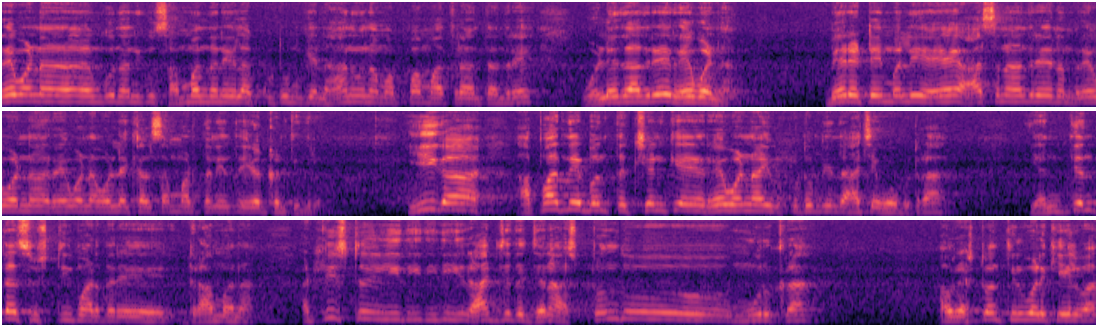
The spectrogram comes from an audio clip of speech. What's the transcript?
ರೇವಣ್ಣಗೂ ನನಗೂ ಸಂಬಂಧನೇ ಇಲ್ಲ, ಕುಟುಂಬಕ್ಕೆ ನಾನು ನಮ್ಮ ಅಪ್ಪ ಮಾತ್ರ ಅಂತಂದರೆ ಒಳ್ಳೆಯದಾದರೆ ರೇವಣ್ಣ. ಬೇರೆ ಟೈಮಲ್ಲಿ ಹಾಸನ ಅಂದರೆ ನಮ್ಮ ರೇವಣ್ಣ ರೇವಣ್ಣ ಒಳ್ಳೆ ಕೆಲಸ ಮಾಡ್ತಾನೆ ಅಂತ ಹೇಳ್ಕೊಳ್ತಿದ್ರು. ಈಗ ಅಪಾದನೆ ಬಂದ ತಕ್ಷಣಕ್ಕೆ ರೇವಣ್ಣ ಇವ್ರ ಕುಟುಂಬದಿಂದ ಆಚೆ ಹೋಗ್ಬಿಟ್ರಾ? ಎಂತೆಂಥ ಸೃಷ್ಟಿ ಮಾಡ್ತಾರೆ ಡ್ರಾಮಾನ. ಅಟ್ಲೀಸ್ಟ್ ಇದು ಇದು ಈ ರಾಜ್ಯದ ಜನ ಅಷ್ಟೊಂದು ಮೂರ್ಖ. ಅವ್ರಿಗೆ ಅಷ್ಟೊಂದು ತಿಳುವಳಿಕೆ ಇಲ್ವಾ?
